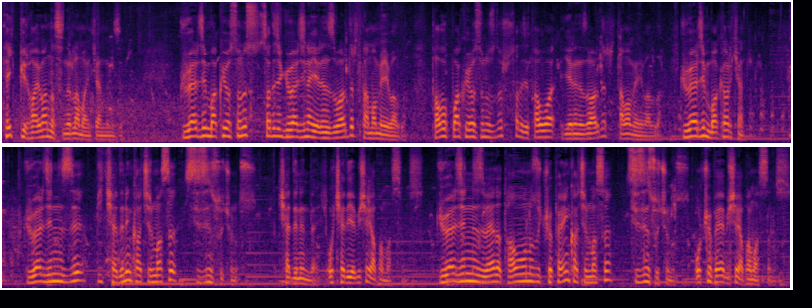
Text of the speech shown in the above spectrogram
Tek bir hayvanla sınırlamayın kendinizi. Güvercin bakıyorsunuz, sadece güvercine yeriniz vardır, tamam eyvallah. Tavuk bakıyorsunuzdur, sadece tavuğa yeriniz vardır, tamam eyvallah. Güvercin bakarken, güvercininizi bir kedinin kaçırması sizin suçunuz. Kedinin değil. O kediye bir şey yapamazsınız. Güvercininiz veya da tavuğunuzu köpeğin kaçırması sizin suçunuz. O köpeğe bir şey yapamazsınız.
